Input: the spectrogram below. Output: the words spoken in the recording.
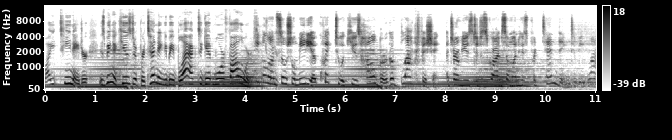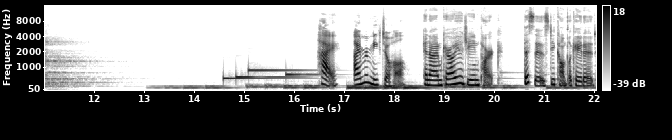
white teenager is being accused of pretending to be black to get more followers. People on social media quick to accuse Hallberg of blackfishing, a term used to describe someone who's pretending to be black. Hi, I'm Rumneek Johal. And I'm Carol Eugene Park. This is Decomplicated.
